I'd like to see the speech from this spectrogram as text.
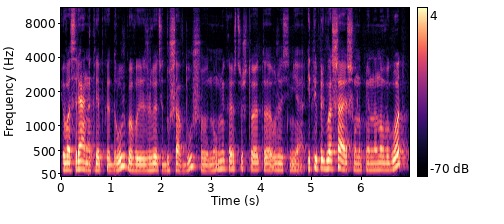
и у вас реально крепкая дружба, вы живете душа в душу, ну, мне кажется, что это уже семья. И ты приглашаешь его, например, на Новый год,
